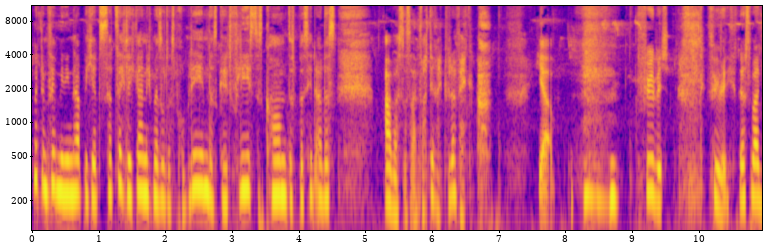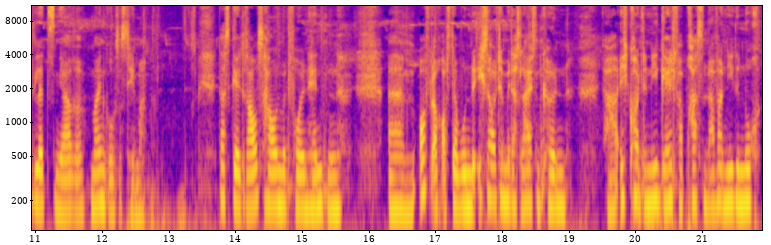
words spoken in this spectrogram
mit dem Feminin habe ich jetzt tatsächlich gar nicht mehr so das Problem, das Geld fließt, es kommt, das passiert alles, aber es ist einfach direkt wieder weg. Ja, fühle ich, fühle ich. Das war die letzten Jahre mein großes Thema. Das Geld raushauen mit vollen Händen. Ähm, oft auch aus der Wunde, ich sollte mir das leisten können. Ja, ich konnte nie Geld verprassen, da war nie genug.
